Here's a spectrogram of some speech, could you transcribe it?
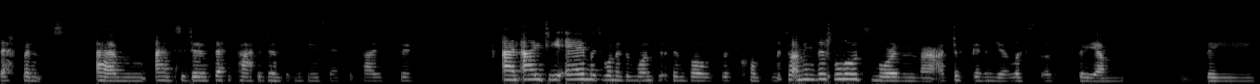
different um, antigens, different pathogens that they've been sensitized to. And IgM is one of the ones that's involved with complement. So I mean, there's loads more than that. I've just given you a list of the um, the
